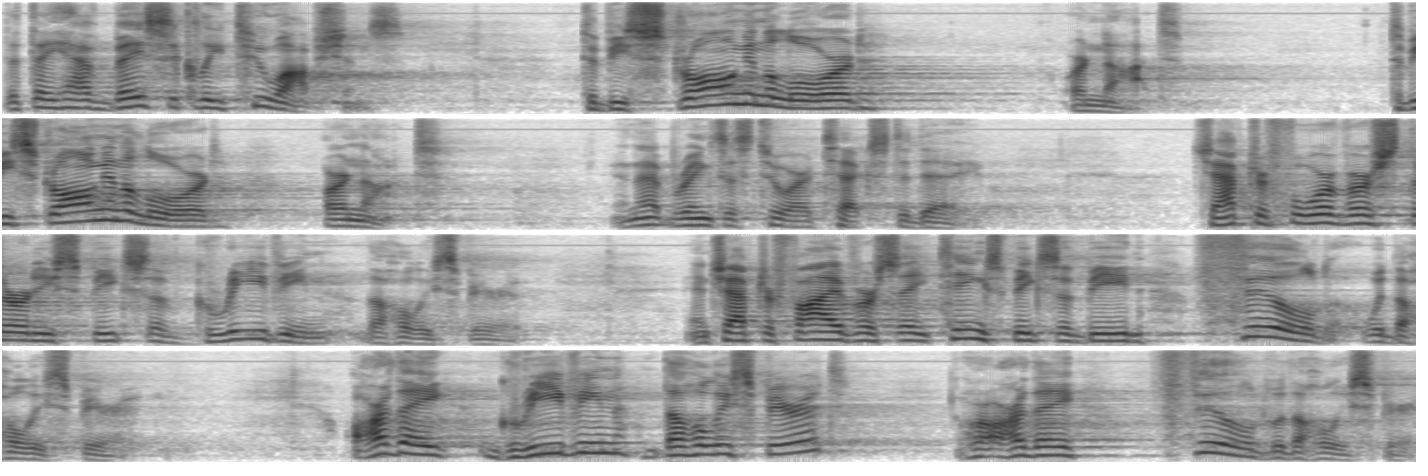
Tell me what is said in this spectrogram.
that they have basically two options to be strong in the Lord or not. To be strong in the Lord or not. And that brings us to our text today. Chapter 4, verse 30 speaks of grieving the Holy Spirit. And chapter 5, verse 18 speaks of being filled with the Holy Spirit. Are they grieving the Holy Spirit or are they filled with the Holy Spirit?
